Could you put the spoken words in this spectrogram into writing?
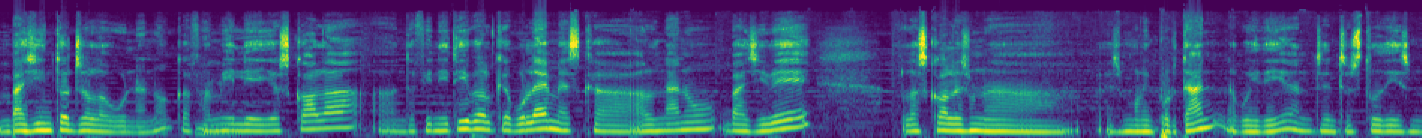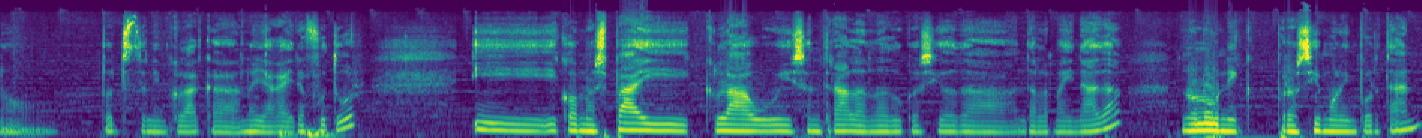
vagin tots a la una, no? que família mm. i escola, en definitiva el que volem és que el nano vagi bé, l'escola és, una, és molt important, avui dia, sense estudis no, tots tenim clar que no hi ha gaire futur, i, i com a espai clau i central en l'educació de, de la mainada, no l'únic però sí molt important,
